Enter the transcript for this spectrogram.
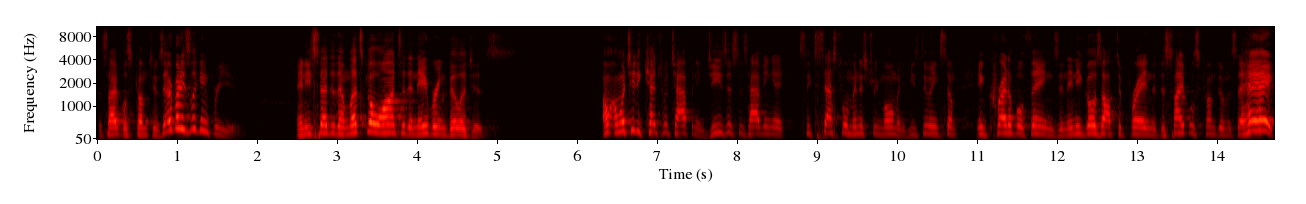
Disciples come to him. Everybody's looking for you. And he said to them, Let's go on to the neighboring villages. I want you to catch what's happening. Jesus is having a successful ministry moment. He's doing some incredible things. And then he goes off to pray, and the disciples come to him and say, Hey,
